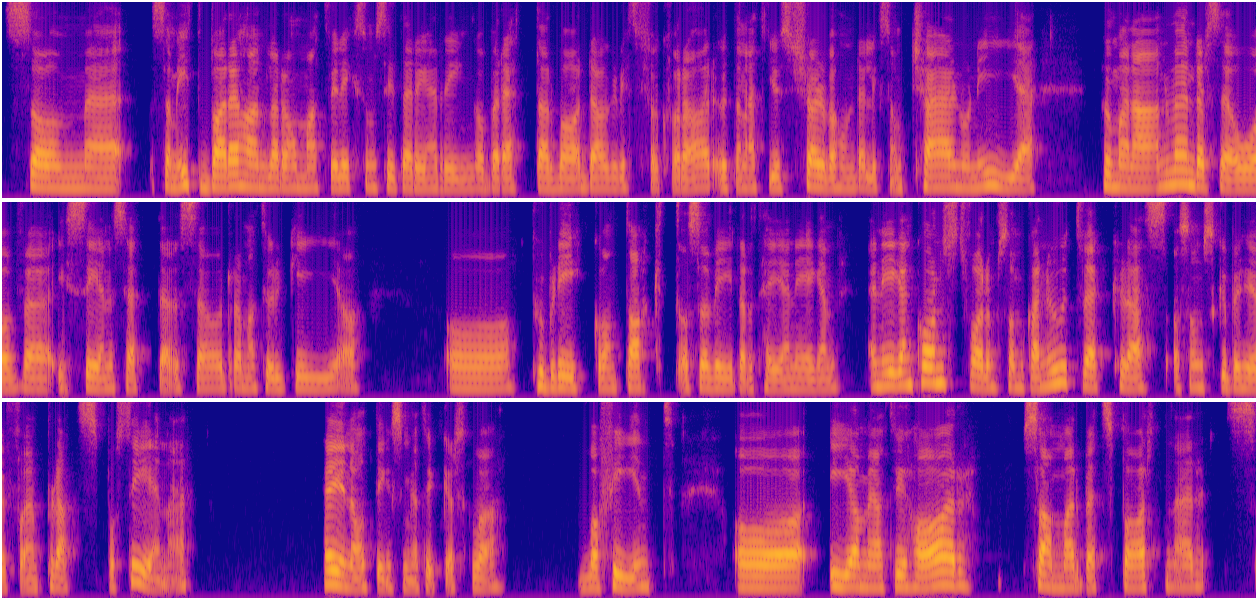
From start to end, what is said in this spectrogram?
som, eh, som inte bara handlar om att vi liksom sitter i en ring och berättar vardagligt för kvar, utan att just själva hon är liksom kärnan i hur man använder sig av eh, iscensättelse och dramaturgi och, och publikkontakt och så vidare till en egen, en egen konstform som kan utvecklas och som skulle behöva få en plats på scener. Det är någonting som jag tycker ska vara, vara fint. Och i och med att vi har samarbetspartners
